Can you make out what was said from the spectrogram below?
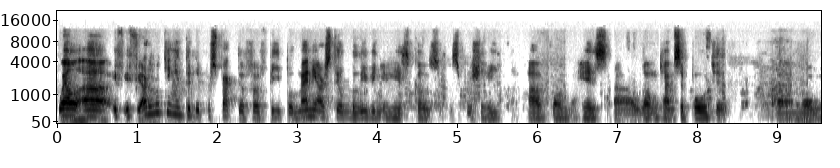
well, uh, if, if you are looking into the perspective of people, many are still believing in his cause, especially uh, from his uh, longtime supporter. Um,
